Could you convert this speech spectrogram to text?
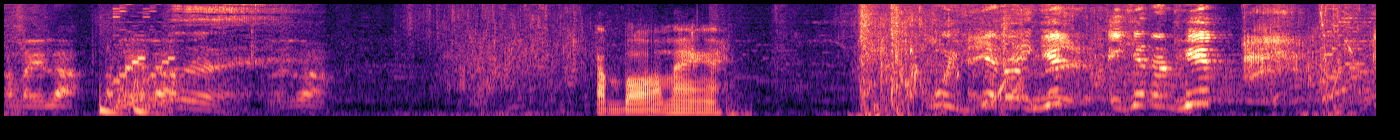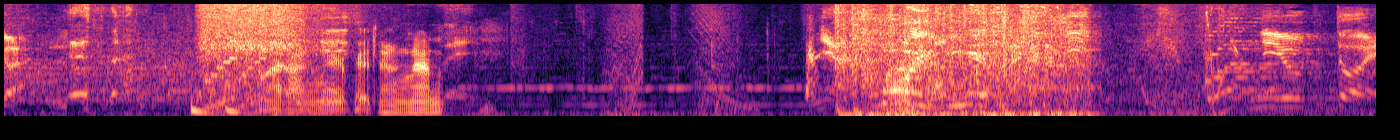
อะไรล่ะ อะไรล่ะอะไรล่ะกำบอแม่งไงโอ้ยเหี้ยโดนพิษไอ้เหี้ยโดนพิษมาทางไหนไปทางนั้นโอ้ยเหี้ย New toy.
